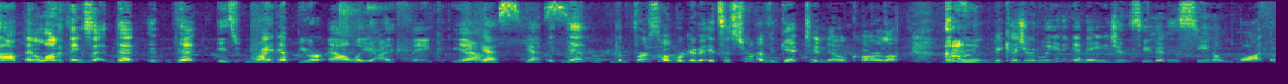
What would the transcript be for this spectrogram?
Um, and a lot of things that, that that is right up your alley, I think. Yeah. Yes, yes. The, the, first of all, we're gonna. It's a sort of a get to know Carla, because you're leading an agency that has seen a lot of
